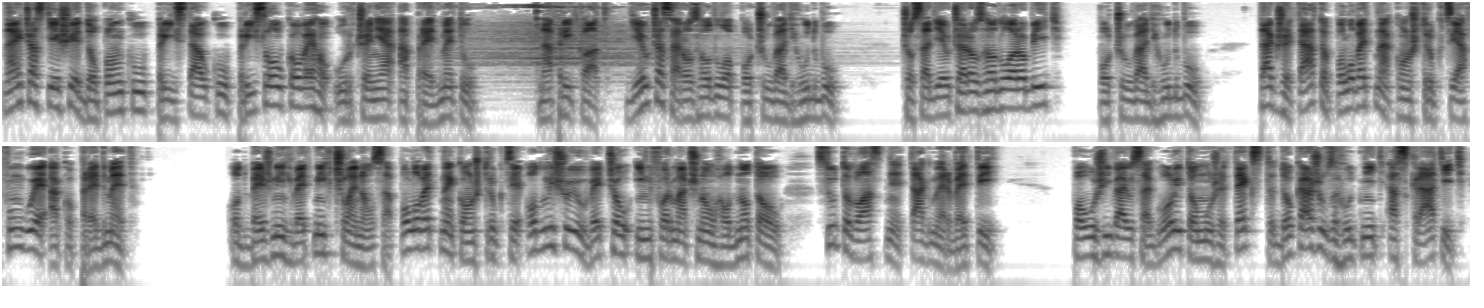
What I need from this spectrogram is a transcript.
najčastejšie doplnku, prístavku, príslovkového určenia a predmetu. Napríklad, dievča sa rozhodlo počúvať hudbu. Čo sa dievča rozhodlo robiť? Počúvať hudbu. Takže táto polovetná konštrukcia funguje ako predmet. Od bežných vetných členov sa polovetné konštrukcie odlišujú väčšou informačnou hodnotou. Sú to vlastne takmer vety. Používajú sa kvôli tomu, že text dokážu zhutniť a skrátiť,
